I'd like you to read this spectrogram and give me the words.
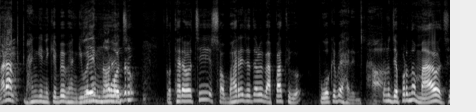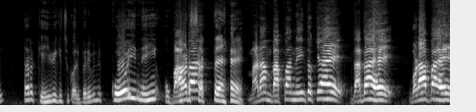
ମ୍ୟାଡ଼ାମ ଭାଙ୍ଗିନି କେବେ ଭାଙ୍ଗିବନି ଇଏ ମୁଁ ନରେନ୍ଦ୍ର- ଅଛି କଥାରେ ଅଛି ସଭାରେ ଯେତେବେଳେ ବାପା ଥିବ ପୁଅ କେବେ ହାରେନି ହଁ। ତେଣୁ ଯେପର୍ଯ୍ୟନ୍ତ ମା ଅଛି तार कहीं भी किसी कर कोई नहीं उखाड़ सकते हैं। मैडम बापा नहीं तो क्या है? दादा है बड़ापा है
